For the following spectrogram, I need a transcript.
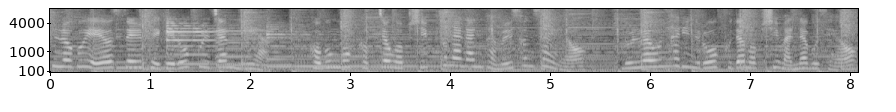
플러그 에어셀 베개로 꿀잠 예약. 거북목 걱정 없이 편안한 밤을 선사해요. 놀라운 할인으로 부담 없이 만나보세요.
